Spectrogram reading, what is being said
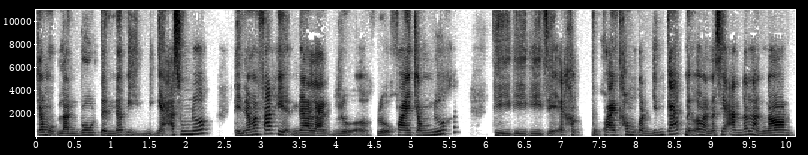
trong một lần vô tình nó bị bị ngã xuống nước thì nó mới phát hiện ra là rửa rửa khoai trong nước á, thì thì thì sẽ củ khoai không còn dính cát nữa và nó sẽ ăn rất là ngon.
